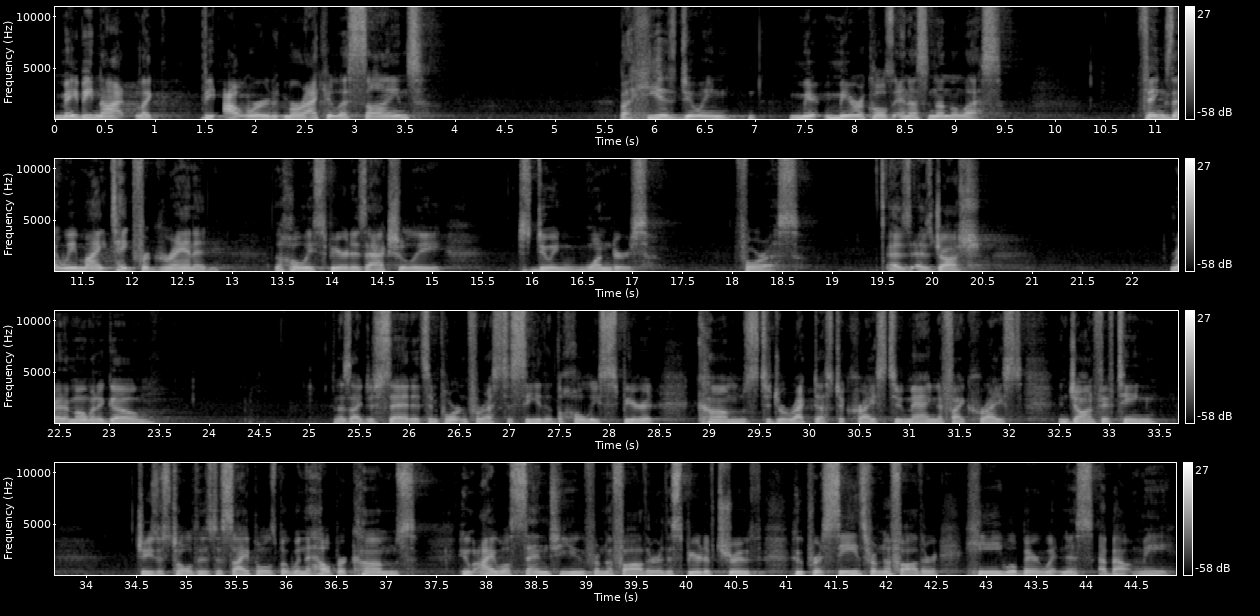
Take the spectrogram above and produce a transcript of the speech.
maybe not like the outward miraculous signs, but he is doing miracles in us nonetheless. Things that we might take for granted, the Holy Spirit is actually just doing wonders for us. As, as Josh read a moment ago, and as I just said, it's important for us to see that the Holy Spirit comes to direct us to Christ, to magnify Christ. In John 15, Jesus told his disciples, But when the Helper comes, whom I will send to you from the Father, the Spirit of truth, who proceeds from the Father, he will bear witness about me.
